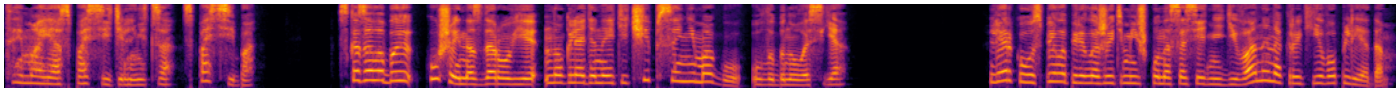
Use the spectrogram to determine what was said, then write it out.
«Ты моя спасительница, спасибо». Сказала бы, кушай на здоровье, но, глядя на эти чипсы, не могу, улыбнулась я. Лерка успела переложить Мишку на соседний диван и накрыть его пледом.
